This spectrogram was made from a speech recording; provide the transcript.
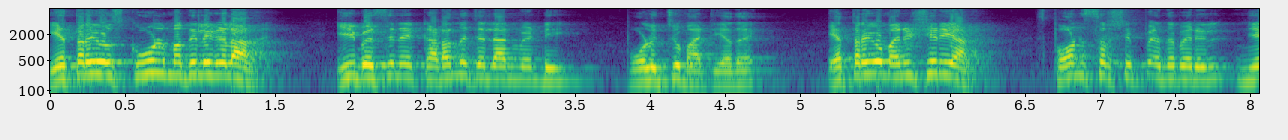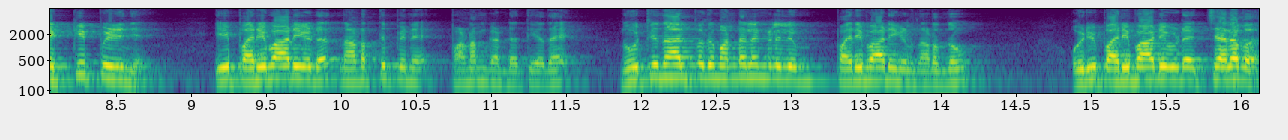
എത്രയോ സ്കൂൾ മതിലുകളാണ് ഈ ബസ്സിനെ കടന്നു ചെല്ലാൻ വേണ്ടി പൊളിച്ചു മാറ്റിയത്. എത്രയോ മനുഷ്യരെയാണ് സ്പോൺസർഷിപ്പ് എന്ന പേരിൽ ഞെക്കിപ്പിഴിഞ്ഞ് ഈ പരിപാടിയുടെ നടത്തിപ്പിന് പണം കണ്ടെത്തിയത്. നൂറ്റി മണ്ഡലങ്ങളിലും പരിപാടികൾ നടന്നു. ഒരു പരിപാടിയുടെ ചെലവ്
